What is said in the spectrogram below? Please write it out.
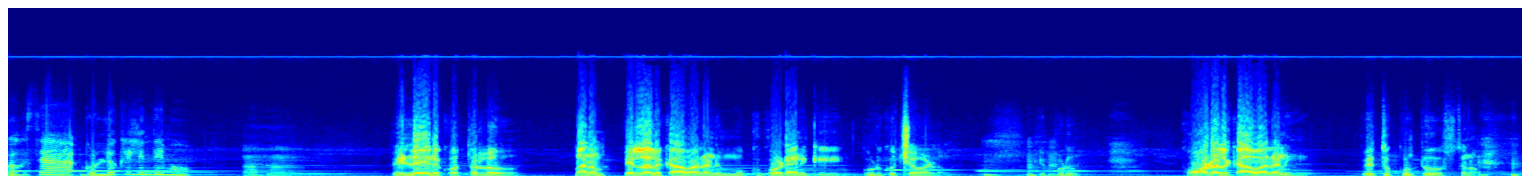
బహుశా గుళ్ళోకి వెళ్ళిందేమో. పెళ్ళైన కొత్తలో మనం పిల్లలు కావాలని మొక్కుకోవడానికి గూడుకొచ్చేవాళ్ళం. ఇప్పుడు కోడలు కావాలని వెతుక్కుంటూ వస్తున్నాం.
